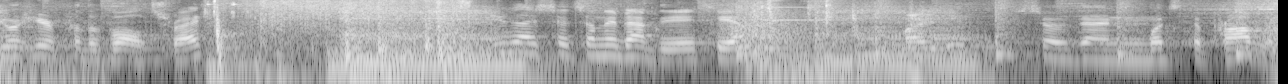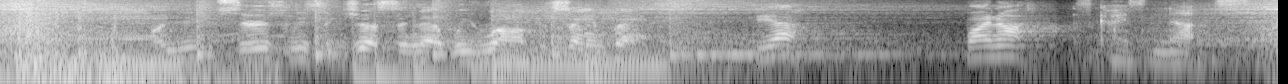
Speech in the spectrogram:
You're here for the vaults, right? You guys said something about the ATM? Maybe. So then, what's the problem? Are you seriously suggesting that we rob the same bank? Yeah. Why not? This guy's nuts.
